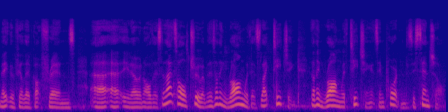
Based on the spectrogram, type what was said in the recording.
make them feel they've got friends, uh, uh, you know, and all this. And that's all true. I mean, there's nothing wrong with it. It's like teaching. Nothing wrong with teaching. It's important. It's essential.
